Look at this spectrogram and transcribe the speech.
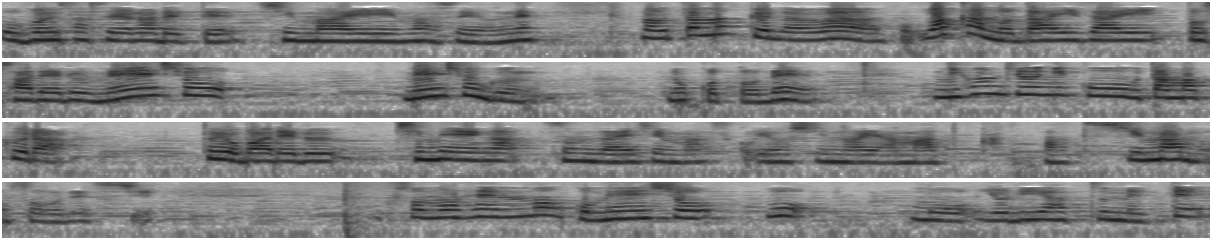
覚えさせられてしまいますよね。まあ、歌枕は和歌の題材とされる名所名所群のことで日本中にこう歌枕と呼ばれる地名が存在しますこう吉野山とか松島もそうですしその辺のこう名所をもう寄り集めて、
